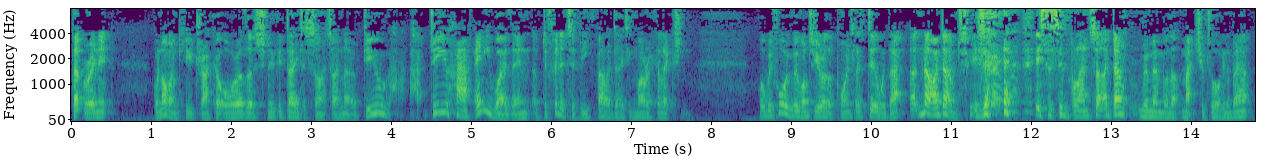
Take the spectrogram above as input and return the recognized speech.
that were in it were not on CueTracker or other snooker data sites I know. Do you, do you have any way then of definitively validating my recollection? Well, before we move on to your other points, let's deal with that. Uh, no, I don't. It's, it's the simple answer. I don't remember that match you're talking about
